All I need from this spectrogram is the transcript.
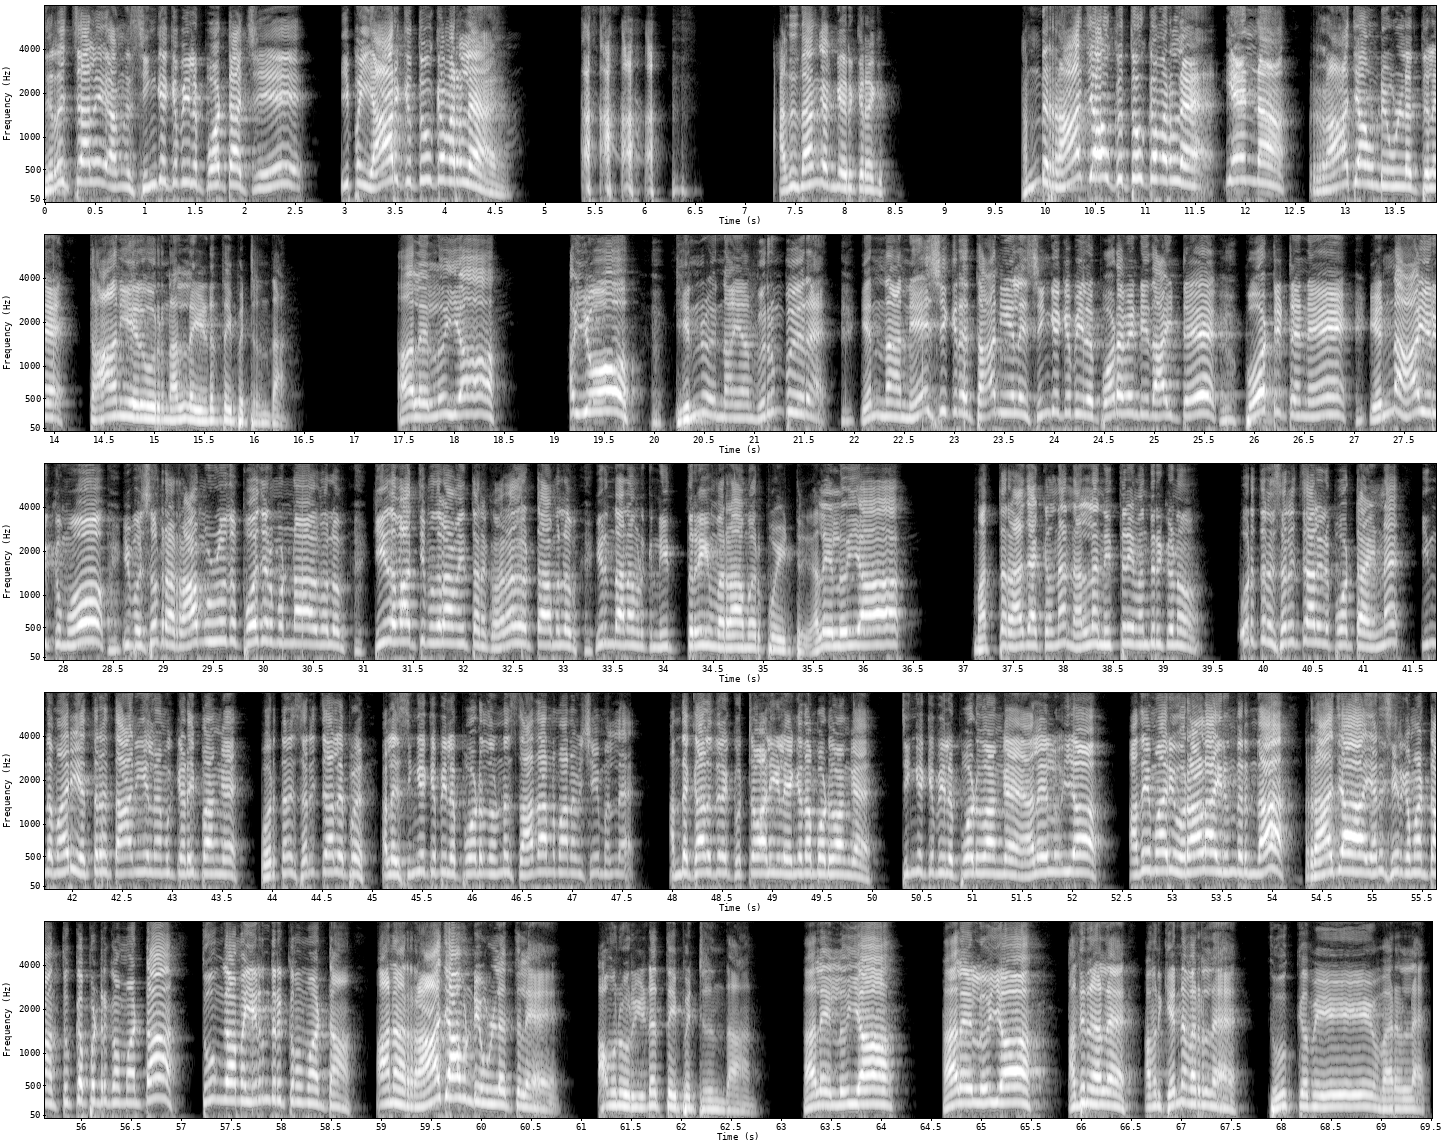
சிறைச்சாலை அவங்க சிங்க கபியில போட்டாச்சு இப்ப யாருக்கு தூக்கம் வரல? அதுதாங்க அங்க இருக்கிற அந்த ராஜாவுக்கு தூக்கம் வரல. ஏன்னா ராஜாவுடைய உள்ளத்துல தானியர் ஒரு நல்ல இடத்தை பெற்றிருந்தான். அல்லேலூயா ஐயோ என்ன நான் என் விரும்புகிறேன். என் நான் நேசிக்கிற தானியலை சிங்க கபியில போட வேண்டியதாயிட்டு போட்டுட்டேனே. என்ன ஆயிருக்குமோ? இப்ப சொல்ற ராம் முழுவதும் போஜனம் பண்ணாமலும் கீதவாத்தி முதலாமை தனக்கு வரவிட்டாமலும் இருந்தாலும் அவனுக்கு நித்திரையும் வராமற் போயிட்டு. அல்லேலூயா. மற்ற ராஜாக்கள்னா நல்ல நித்திரை வந்திருக்கணும். ஒருத்தனை சிறைச்சாலையில போட்டா என்ன? இந்த மாதிரி எத்தனை தானியல் நமக்கு கிடைப்பாங்க? ஒருத்தனை சிறைச்சாலை போ- சிங்க சிங்கக்கபியில போடுறது ஒன்றும் சாதாரணமான விஷயம் இல்லை அந்த காலத்துல குற்றவாளிகளை எங்க தான் போடுவாங்க? சிங்கக்கவியில போடுவாங்க. அலையலுயா. அதே மாதிரி ஒரு ஆளா இருந்திருந்தா ராஜா என்ன செய்யிருக்க மாட்டான்? துக்கப்பட்டிருக்க மாட்டான். தூங்காம இருந்திருக்க மாட்டான். ஆனா ராஜாவுடைய உள்ளத்துல அவன் ஒரு இடத்தை பெற்றிருந்தான். அலை லுயா அலை லுயா அதனால அவனுக்கு என்ன வரல? தூக்கமே வரல.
